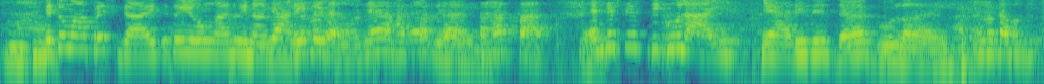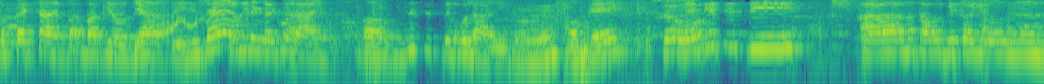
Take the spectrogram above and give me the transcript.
Ito mga fresh guys, ito yung ano namin Yeah, later noodles. on Yes, sa hot pot are. namin. Sa hot pot. Yeah. And this is the gulay. Yeah, this is the gulay. Ano tawag dito? Pechay, ba- bagyo. This Yeah. is the, there Something is the like gulay. that. Oh, this is the gulay. Okay? So, And this is the, ah, ano tawag dito? Yung, uh,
